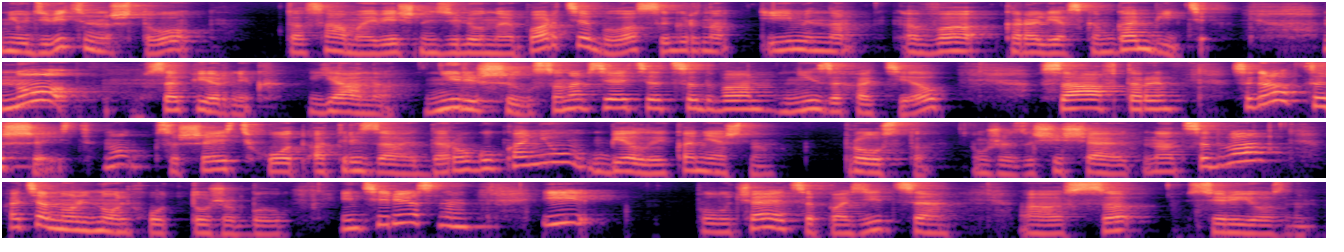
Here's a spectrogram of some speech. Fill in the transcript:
Неудивительно, что та самая вечно зеленая партия была сыграна именно в королевском гамбите. Но соперник Яна не решился на взятие c2, не захотел соавторы. Сыграл c6. Ну, c6 ход отрезает дорогу коню. Белые, конечно, просто уже защищают на c2, хотя 0-0 ход тоже был интересным. И получается позиция э, с серьезным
